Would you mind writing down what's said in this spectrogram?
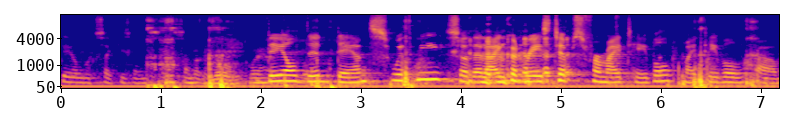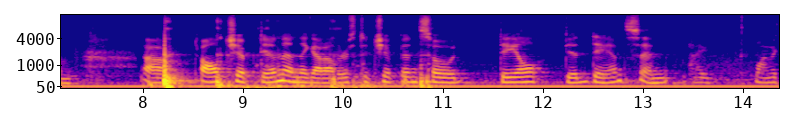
Dale looks like he's gonna say something. Dale did dance with me so that I could raise tips for my table. My table, um, um, all chipped in and they got others to chip in, so Dale did dance and I want to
